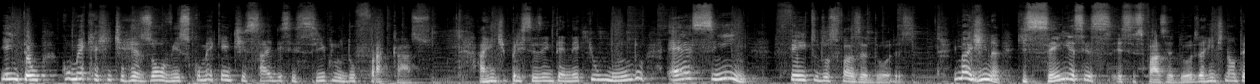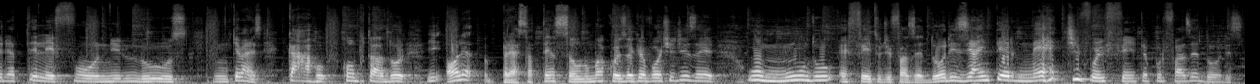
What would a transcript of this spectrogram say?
E então, como é que a gente resolve isso? Como é que a gente sai desse ciclo do fracasso? A gente precisa entender que o mundo é sim feito dos fazedores. Imagina que sem esses, esses fazedores a gente não teria telefone, luz, hum, que mais? Carro, computador. E olha, presta atenção numa coisa que eu vou te dizer. O mundo é feito de fazedores e a internet foi feita por fazedores.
